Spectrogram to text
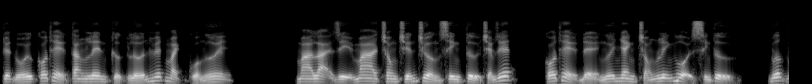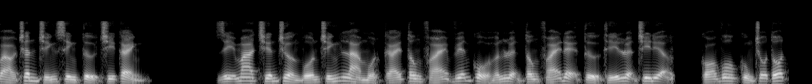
tuyệt đối có thể tăng lên cực lớn huyết mạch của ngươi. Mà lại dị ma trong chiến trường sinh tử chém giết, có thể để ngươi nhanh chóng lĩnh hội sinh tử, bước vào chân chính sinh tử chi cảnh. Dị ma chiến trường vốn chính là một cái tông phái viễn cổ huấn luyện tông phái đệ tử thí luyện chi địa, có vô cùng chỗ tốt.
